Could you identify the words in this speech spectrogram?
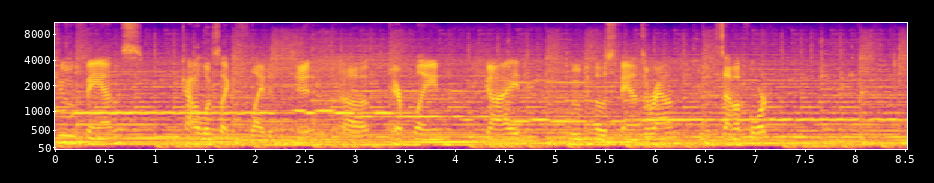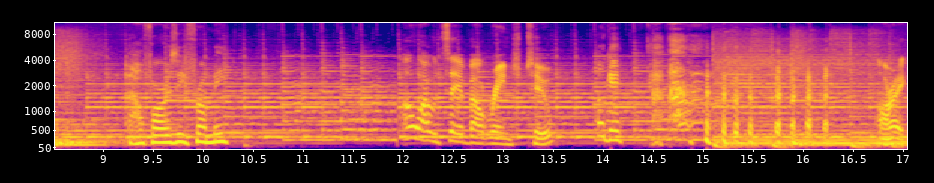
two fans. Kind of looks like a flight uh, airplane guide moving those fans around, doing semaphore. How far is he from me? Oh, I would say about range two. Okay. All right.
